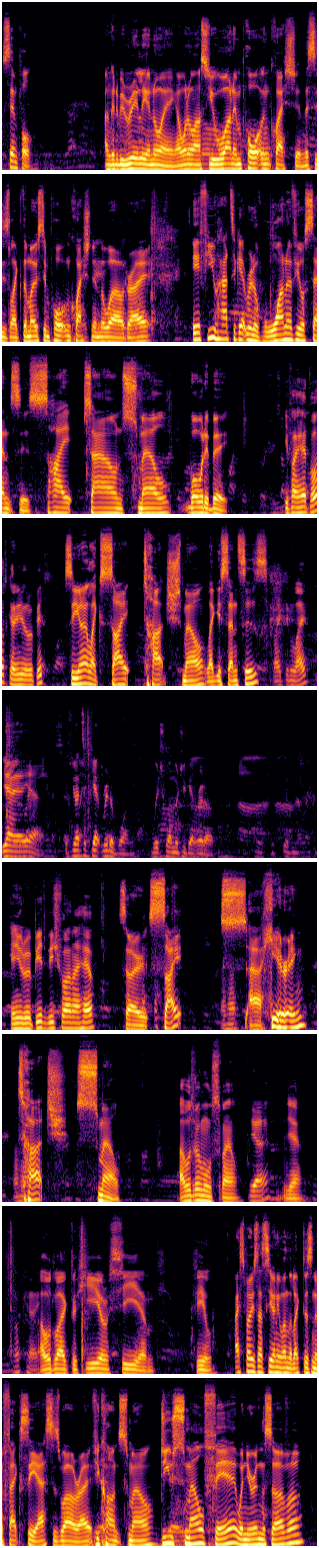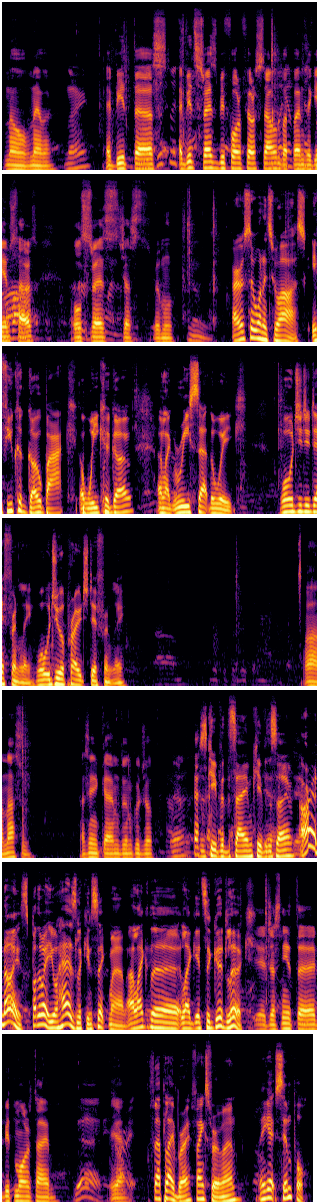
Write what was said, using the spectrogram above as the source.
s1mple. I'm going to be really annoying. I want to ask you one important question. This is like the most important question in the world, right? If you had to get rid of one of your senses, sight, sound, smell, what would it be? If I had what? Can you repeat? So, you know, like sight, touch, smell, like your senses? Like in life? Yeah, yeah, yeah. If you had to get rid of one, which one would you get rid of? Can you repeat which one I have? So, sight, s- uh, hearing, touch, smell. I would remove smell. Yeah? Yeah. Okay. I would like to hear, see, and feel. I suppose that's the only one that like doesn't affect CS as well, right? If you can't smell, do you smell fear when you're in the server? No, never. No. A bit, uh, a bit stressed before first round, but when the game starts, all stress just remove. I also wanted to ask if you could go back a week ago and like reset the week, what would you do differently? What would you approach differently? Ah, nothing. I think I'm doing a good job. Just keep it the same, keep it the same. All right, nice. By the way, your hair's looking sick, man. I like the like it's a good look. Yeah, just need a bit more time. Yeah. Yeah. Fair play, bro. Thanks for it, man. There you go. s1mple.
